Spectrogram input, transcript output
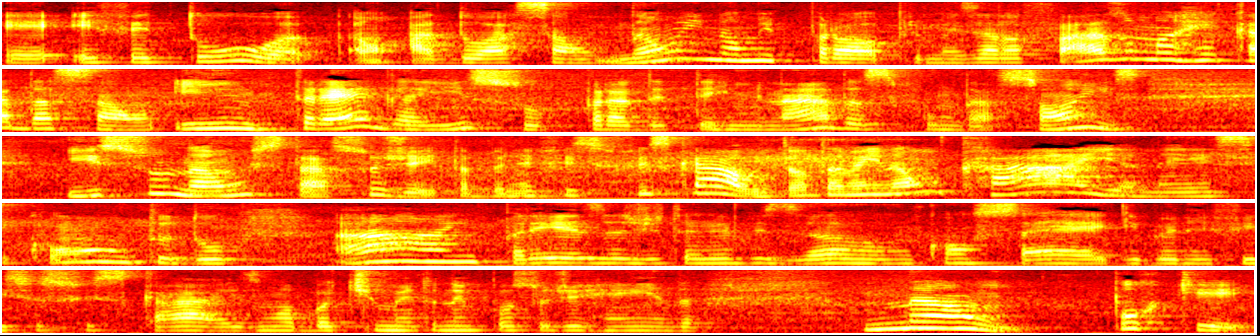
é, efetua a doação não em nome próprio, mas ela faz uma arrecadação e entrega isso para determinadas fundações, isso não está sujeito a benefício fiscal. Então também não caia nesse conto do ah, empresa de televisão consegue benefícios fiscais, um abatimento no imposto de renda. Não. Por quê?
